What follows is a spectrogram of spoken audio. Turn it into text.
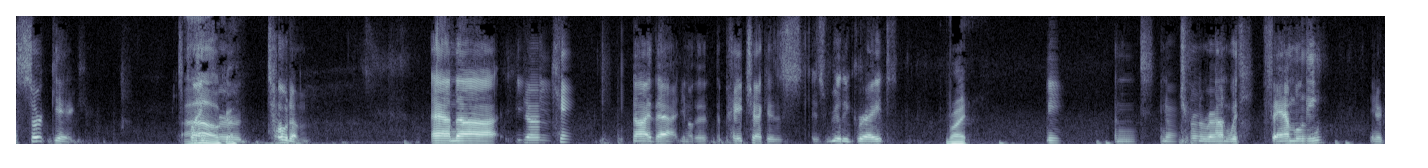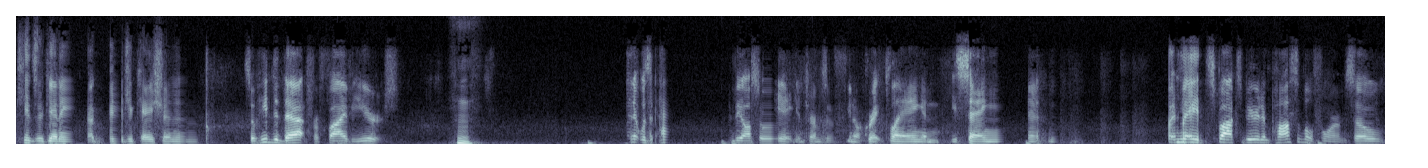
a cert gig playing Ah, okay. for Totem, and uh, you know you can't deny that. You know the, the paycheck is is really great, Right. and you know turn around with family. You know, kids are getting a good education, and so he did that for five years. Hmm. And it was a be also a gig in terms of you know great playing, and he sang. And it made Spock's beard impossible for him, so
